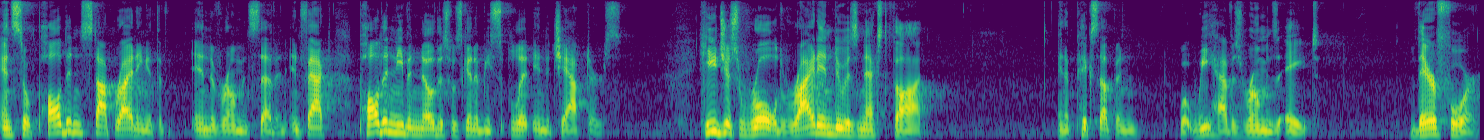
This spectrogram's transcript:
And so Paul didn't stop writing at the end of Romans 7. In fact, Paul didn't even know this was going to be split into chapters. He just rolled right into his next thought. And it picks up in what we have as Romans 8. Therefore,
